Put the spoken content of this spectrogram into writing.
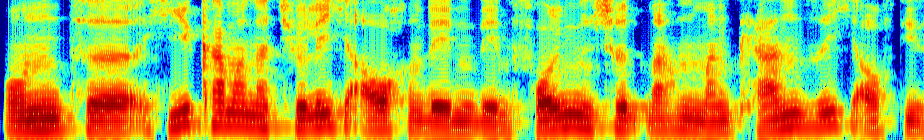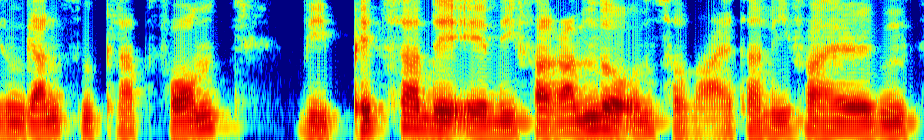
Und äh, hier kann man natürlich auch den, den folgenden Schritt machen. Man kann sich auf diesen ganzen Plattformen wie Pizza.de, Lieferando und so weiter, Lieferhelden,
